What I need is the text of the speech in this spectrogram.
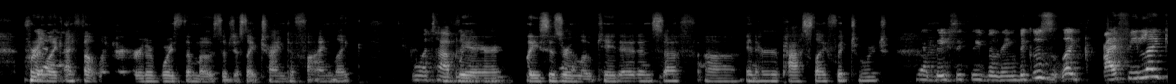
where yeah. like i felt like i heard her voice the most of just like trying to find like what's happening where places are located and stuff uh in her past life with george. Yeah basically building because like i feel like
